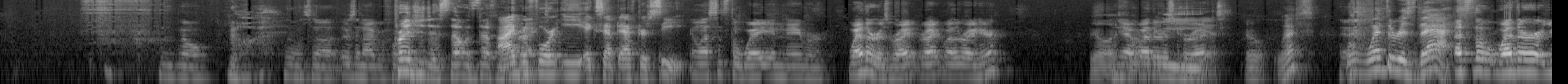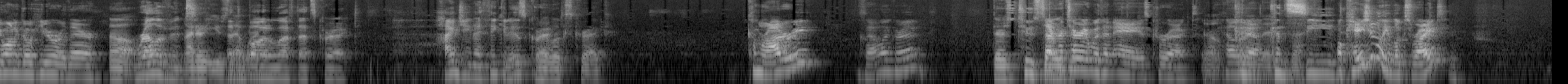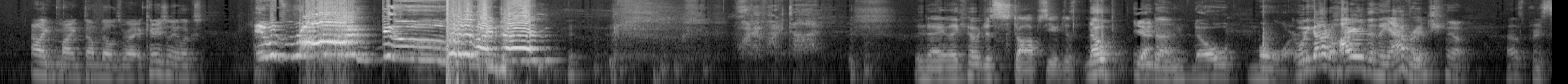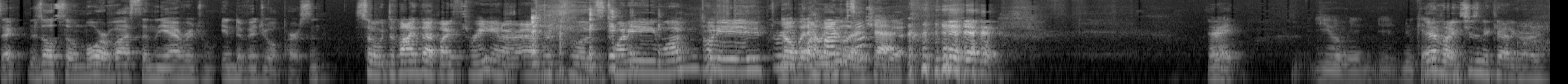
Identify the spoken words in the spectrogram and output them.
No, No. no, it's not. There's an I before. E. Prejudice. That one's definitely I correct. before E except after C. Unless it's the way in neighbor. Weather is right, right? Weather right here. No, that's yeah, not weather right. is correct. Yes. Oh, what? Yeah. What weather is that? That's the weather you want to go here or there. oh, Relevant. I don't use At that the word. bottom left, that's correct. Hygiene, I think it is correct. It looks correct. Camaraderie. Does that look right? There's two sides. Secretary with an A is correct. Oh, Hell good yeah. then. Concede. Occasionally looks right. I like Mike Dumbbell's right. Occasionally looks. It was wrong, dude. What have I done? What have I done? And I like how it just stops you. Just nope. You're done. No more. We got higher than the average. Yeah. That was pretty sick. There's also more of us than the average individual person. So divide that by three, and our average was 21, 23. No, but how many people are in chat? Yeah. All right. You want me to new category? Yeah, category? Mike, choose a new category.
